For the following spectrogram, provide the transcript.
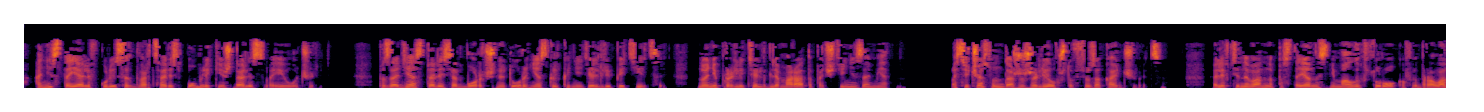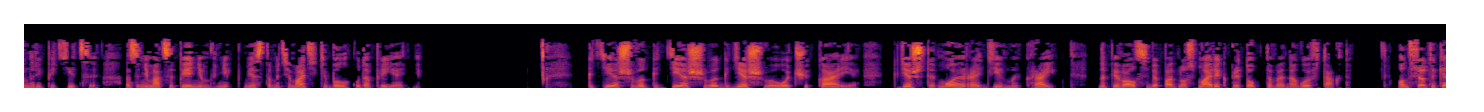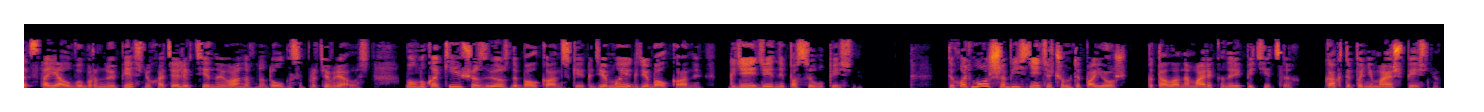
Они стояли в кулисах Дворца Республики и ждали своей очереди. Позади остались отборочные туры несколько недель репетиций, но они пролетели для Марата почти незаметно. А сейчас он даже жалел, что все заканчивается. Алевтина Ивановна постоянно снимала их с уроков и брала на репетиции, а заниматься пением вместо математики было куда приятнее. «Где ж вы, где ж вы, где ж вы, отче Кария? Где ж ты, мой родимый край?» — напевал себе под нос Марик, притоптывая ногой в такт. Он все-таки отстоял выбранную песню, хотя Алексеевна Ивановна долго сопротивлялась. Мол, ну какие еще звезды балканские? Где мы и где Балканы? Где идейный посыл у песни? — Ты хоть можешь объяснить, о чем ты поешь? — пытала она Марика на репетициях. — Как ты понимаешь песню?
